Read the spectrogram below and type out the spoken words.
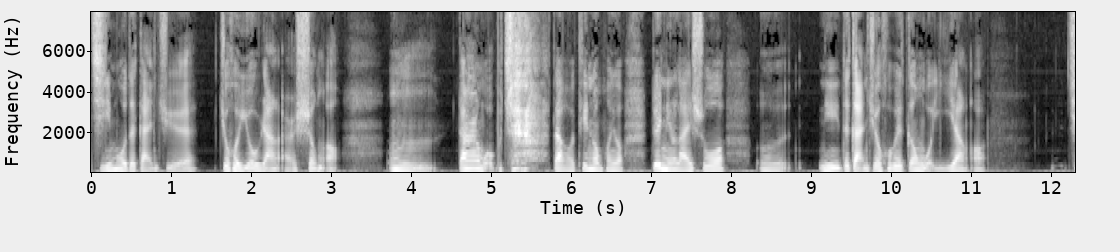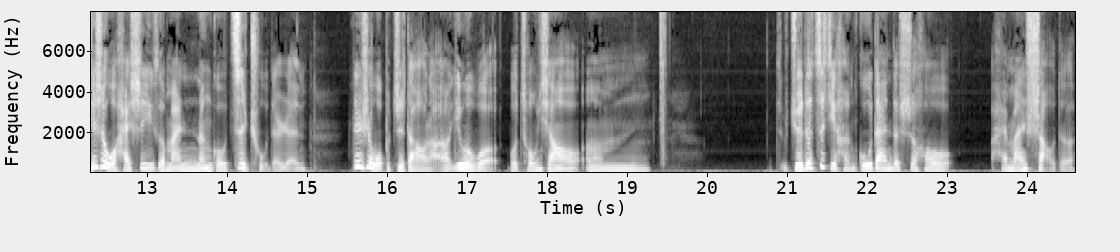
寂寞的感觉就会油然而生哦。嗯，当然我不知道，听众朋友对您来说，呃，你的感觉会不会跟我一样啊？其实我还是一个蛮能够自处的人，但是我不知道了啊，因为我我从小嗯，觉得自己很孤单的时候还蛮少的。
